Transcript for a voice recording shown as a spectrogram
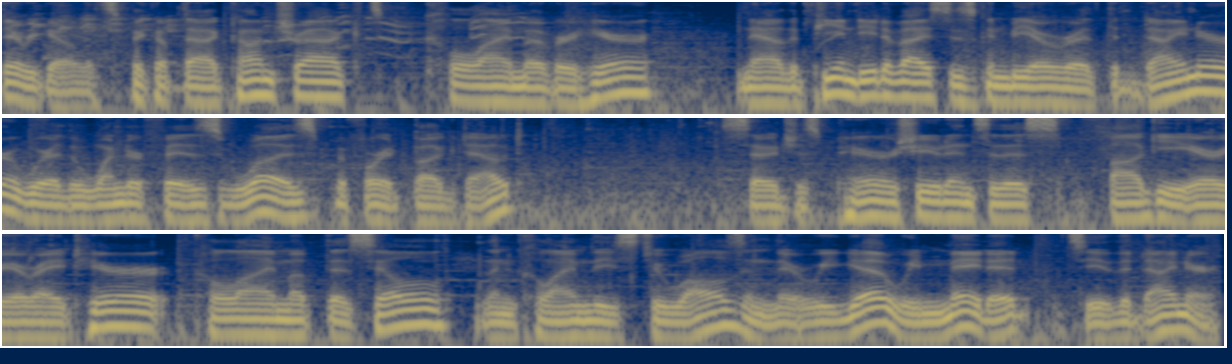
there we go. Let's pick up that contract, climb over here. Now the P&D device is to be over at the diner where the Wonder Fizz was before it bugged out. So just parachute into this foggy area right here, climb up this hill, then climb these two walls, and there we go, we made it See the diner.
